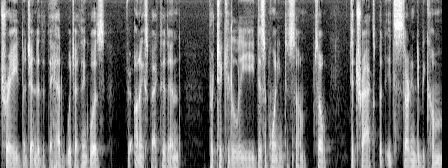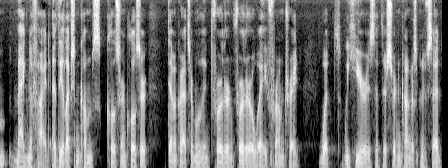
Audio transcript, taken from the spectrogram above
trade agenda that they had, which I think was unexpected and particularly disappointing to some. So it tracks, but it's starting to become magnified as the election comes closer and closer. Democrats are moving further and further away from trade. What we hear is that there's certain congressmen who've said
